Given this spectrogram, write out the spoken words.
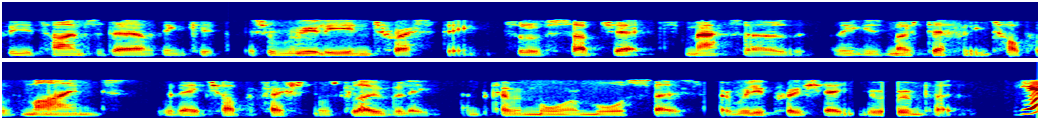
for your time today. I think it's a really interesting sort of subject matter that I think is most definitely top of mind with HR professionals globally and becoming more and more so. So I really appreciate your input. Yeah,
